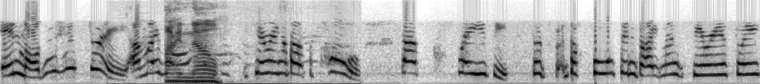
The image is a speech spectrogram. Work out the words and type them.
in modern history. Am I wrong? I know. Hearing about the poll. That's crazy. The, the fourth indictment, seriously?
